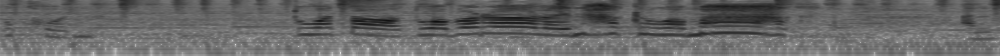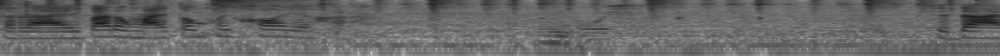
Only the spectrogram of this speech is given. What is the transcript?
ทุกคน ตัวต่อตัวเบ้อเร่อเลยน่ากลัวมาก อันตรายป้าดอกไม้ต้องค่อยๆอะค่ะอุ้ย เสียดาย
